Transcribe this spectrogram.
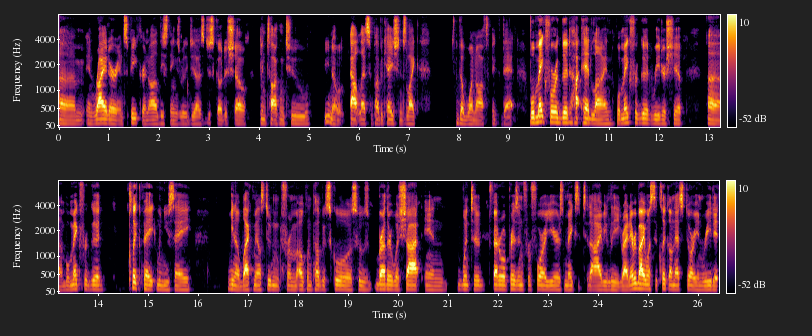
um, and writer and speaker and all these things really does just go to show in talking to you know outlets and publications like the one off that will make for a good headline will make for good readership um, will make for good clickbait when you say you know black male student from oakland public schools whose brother was shot and went to federal prison for four years makes it to the ivy league right? Everybody wants to click on that story and read it.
